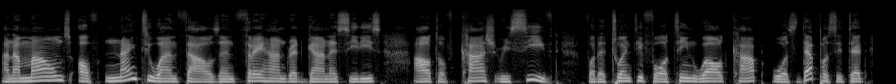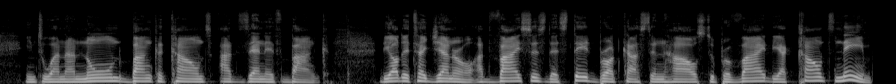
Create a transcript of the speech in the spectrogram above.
an amount of 91,300 Ghana cedis out of cash received for the 2014 World Cup was deposited into an unknown bank account at Zenith Bank. The Auditor General advises the State Broadcasting House to provide the account name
